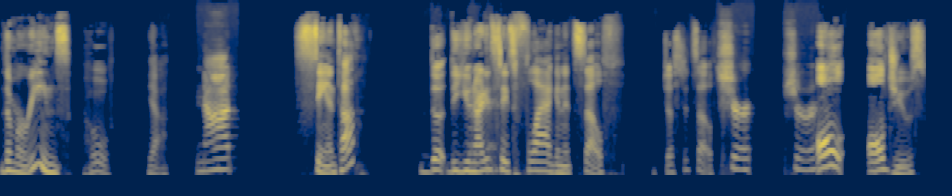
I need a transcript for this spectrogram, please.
the Marines. Oh, yeah. Not Santa. The the United okay. States flag in itself just itself. Sure. Sure. All all Jews.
